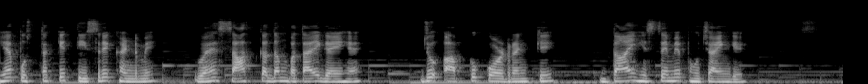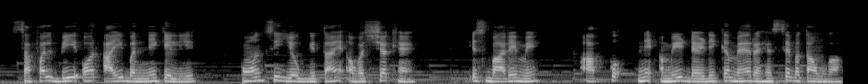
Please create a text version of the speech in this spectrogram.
यह पुस्तक के तीसरे खंड में वह सात कदम बताए गए हैं, जो आपको क्वाड्रेंट के दाएँ हिस्से में पहुंचाएँगे। सफल बी और आई बनने के लिए कौन सी योग्यताएँ आवश्यक हैं? इस बारे में आपको अपने अमीर डैडी का मैं रहस्य बताऊँगा।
